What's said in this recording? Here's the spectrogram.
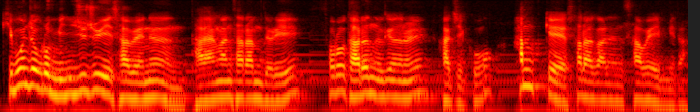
기본적으로 민주주의 사회는 다양한 사람들이 서로 다른 의견을 가지고 함께 살아가는 사회입니다.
